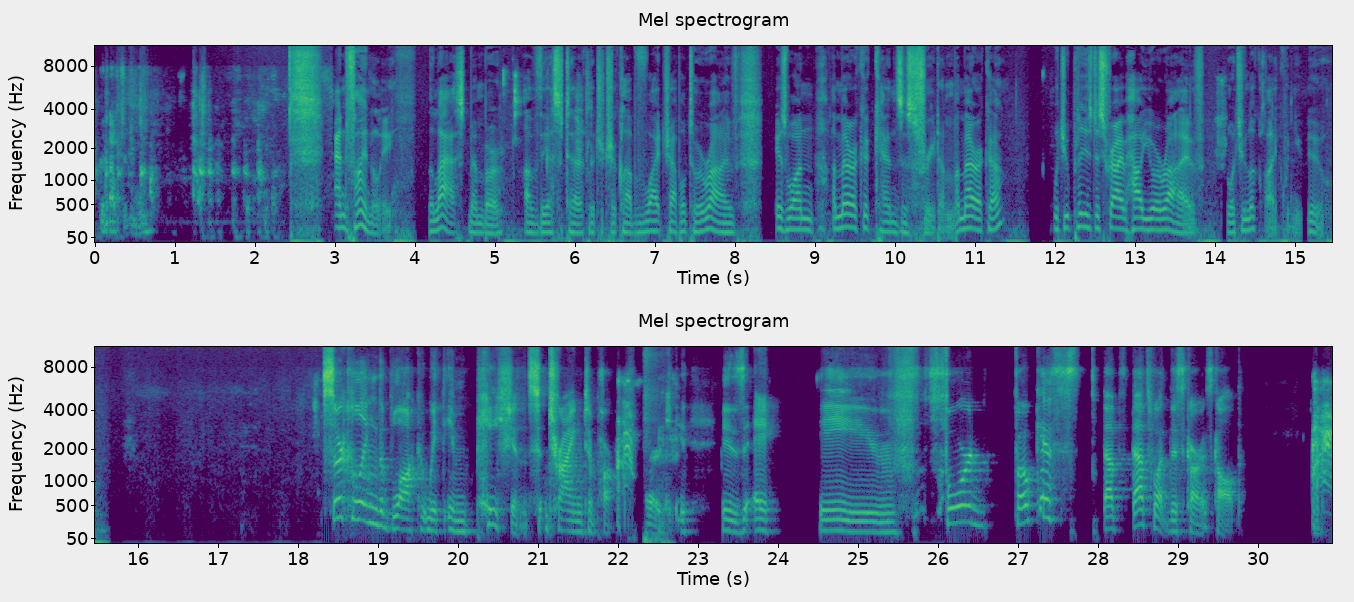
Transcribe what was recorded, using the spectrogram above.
Good afternoon. And finally, the last member of the Esoteric Literature Club of Whitechapel to arrive is one America Kansas Freedom. America, would you please describe how you arrive and what you look like when you do? Circling the block with impatience, trying to park is a a Ford Focus. That's that's what this car is called.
